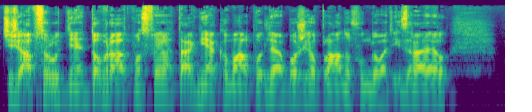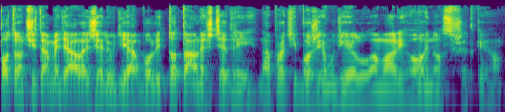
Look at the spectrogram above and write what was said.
Čiže absolútne dobrá atmosféra, tak nejako mal podľa Božieho plánu fungovať Izrael. Potom čítame ďalej, že ľudia boli totálne štedrí naproti Božiemu dielu a mali hojnosť všetkého.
